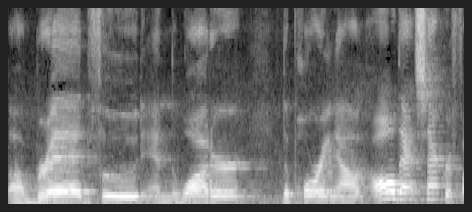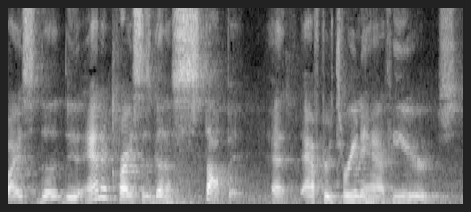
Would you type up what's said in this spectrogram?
uh, bread, food, and the water, the pouring out, all that sacrifice, the, the Antichrist is going to stop it at, after three and a half years.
